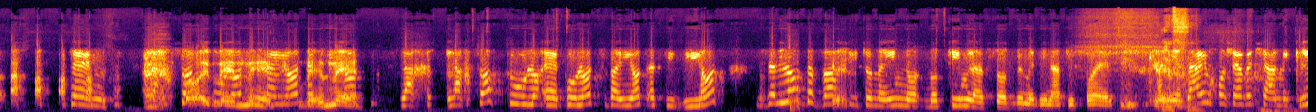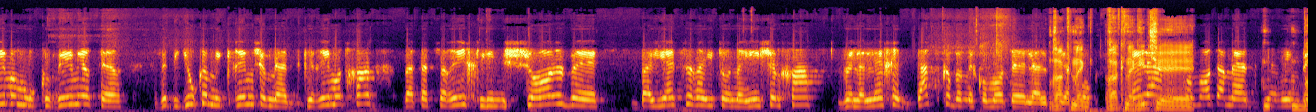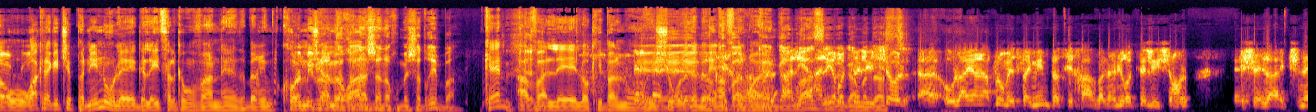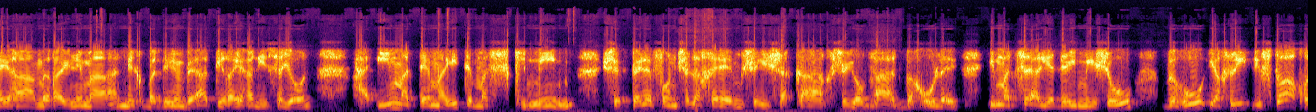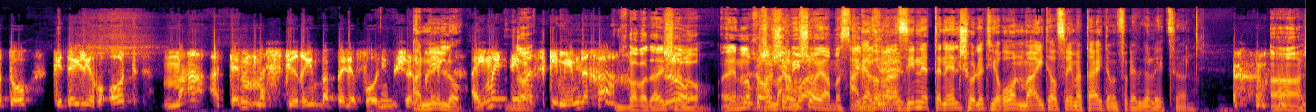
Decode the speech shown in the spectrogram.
כן, לחשוף אוי, פעולות לחשוף פעולו- אה, פעולות צבאיות עתידיות, זה לא דבר כן. שעיתונאים נו- נוטים לעשות במדינת ישראל. כן. אני. עדיין חושבת שהמקרים המורכבים יותר זה בדיוק המקרים שמאתגרים אותך, ואתה צריך למשול ב... ביצר העיתונאי שלך וללכת דווקא במקומות האלה על פי רק נג- החוק. רק נגיד ש- אלה המקומות המאתגרים באמת. ברור, רק נגיד שפנינו לגלי צה"ל כמובן לדבר עם כל מי שהיה מעורב. שאנחנו משדרים בה. כן, אבל אה, לא קיבלנו אישור לדבר עם אף מרואיין. כן, גם אני, רזי וגם הדס. לשאול, אה, אולי אנחנו מסיימים את השיחה, אבל אני רוצה לשאול שאלה את שני המראיינים הנכבדים ועתירי הניסיון. האם אתם הייתם מסכימים שפלאפון שלכם, שישכח, שיאבד וכולי, יימצא על ידי מישהו, והוא יחליט לפתוח אותו כדי לראות מה אתם מסתירים בפלאפונים שלכם? אני לא. האם הייתם לא. מסכימים לכך? בוודאי שלא. אני לא חושב שמישהו היה מסכים אגב. המאזין נתנאל שואל את ירון, מה היית עושה אם אתה היית מפקד גלי צה"ל? אה,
